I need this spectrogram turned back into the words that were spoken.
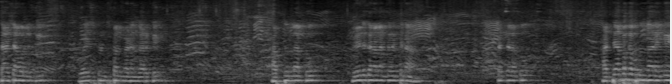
సాషావులకి వైస్ ప్రిన్సిపల్ మేడం గారికి అబ్దుల్లాకు వేదికను అలంకరించిన పెద్దలకు అధ్యాపక బృందానికి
